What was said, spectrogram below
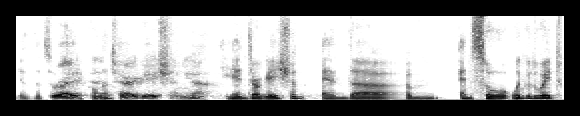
Yeah that's right interrogation yeah. yeah interrogation. And um, and so one good way to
